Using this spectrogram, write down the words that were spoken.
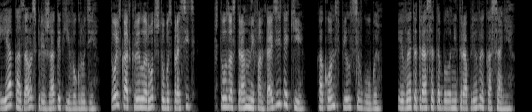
и я оказалась прижатой к его груди. Только открыла рот, чтобы спросить, что за странные фантазии такие, как он впился в губы. И в этот раз это было неторопливое касание,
